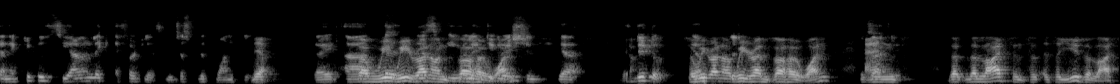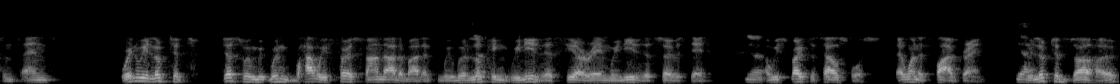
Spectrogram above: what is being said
connected to CRM like effortlessly, just with one click. Yeah. Right. Uh, so we, we run on Zoho. One. Yeah. yeah. Ditto. So yeah. we run on, we run Zoho one, exactly. and the, the license is a user license. And when we looked at just when we when how we first found out about it, we were looking. We needed a CRM. We needed a service desk. Yeah. And we spoke to Salesforce. They wanted five grand. Yeah. We looked at Zoho.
